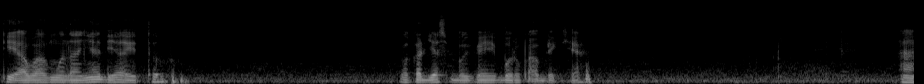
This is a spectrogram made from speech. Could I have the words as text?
Di awal mulanya dia itu bekerja sebagai buruh pabrik ya. Nah,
